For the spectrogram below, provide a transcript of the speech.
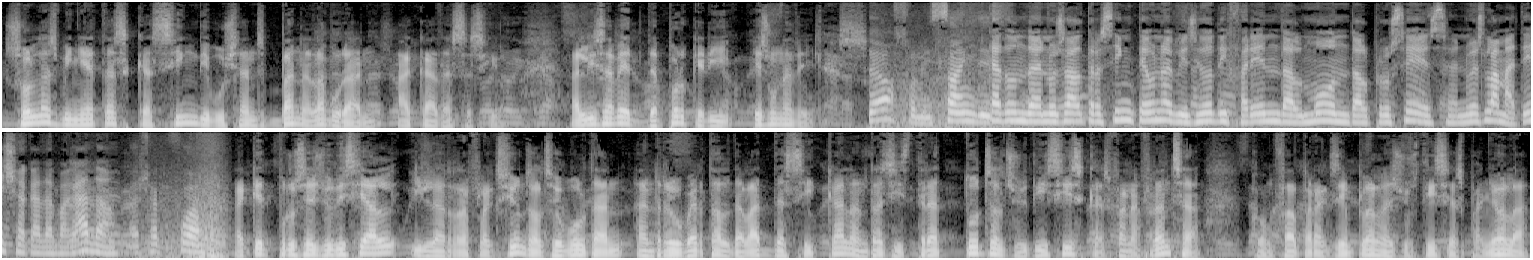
són les vinyetes que cinc dibuixants van elaborant a cada sessió. Elisabet de Porquerí és una d'elles. Cada un de nosaltres cinc té una visió diferent del món, del procés. No és la mateixa cada vegada. Aquest procés judicial i les reflexions al seu voltant han reobert el debat de si cal enregistrar tots els judicis que es fan a França, com fa, per exemple, la justícia espanyola.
